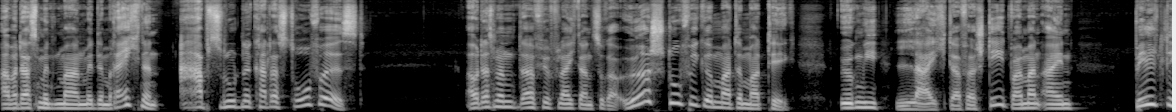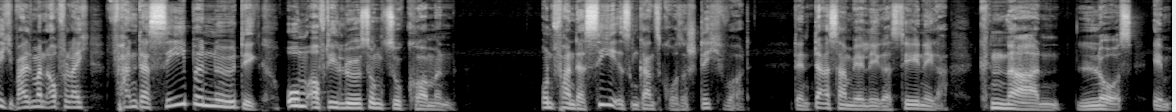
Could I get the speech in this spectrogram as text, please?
aber dass man mit dem Rechnen absolut eine Katastrophe ist aber dass man dafür vielleicht dann sogar höherstufige Mathematik irgendwie leichter versteht, weil man ein bildlich, weil man auch vielleicht Fantasie benötigt, um auf die Lösung zu kommen. Und Fantasie ist ein ganz großes Stichwort. Denn das haben wir Legastheniker gnadenlos im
